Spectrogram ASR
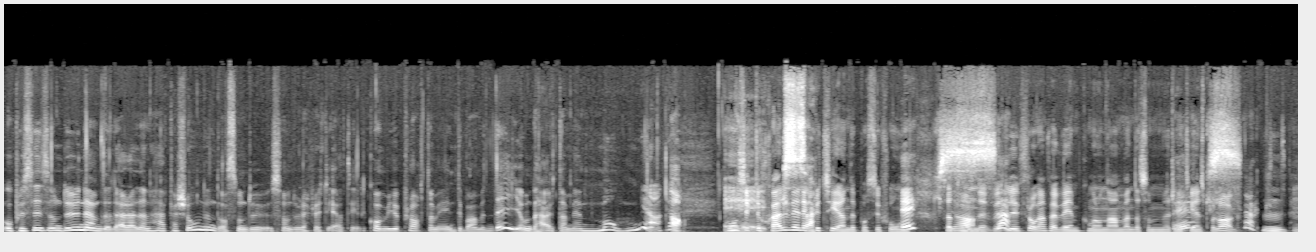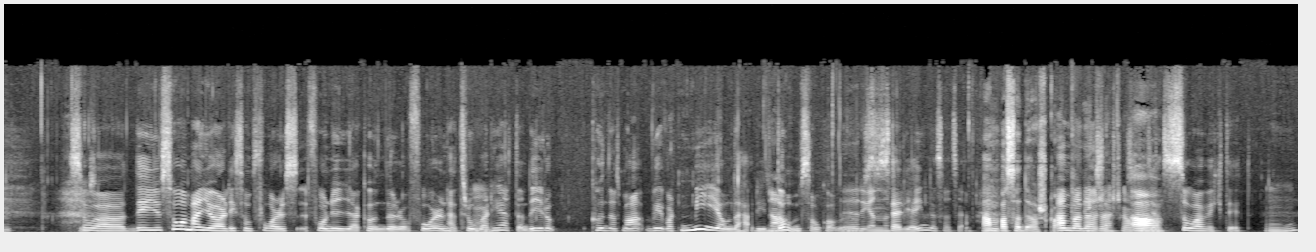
Och precis som du nämnde där, den här personen då som du, som du refererar till kommer ju prata med, inte bara med dig om det här utan med många. Ja. Hon sitter själv i en Exakt. rekryterande position. Så att hon, Exakt. det är frågan för vem kommer hon använda som rekryteringsbolag? Exakt. Mm. Så det är ju så man gör, liksom får, får nya kunder och får den här trovärdigheten. Det är ju de kunderna som har varit med om det här, det är Ja, de som kommer att sälja in det så att säga. Ambassadörskap. Ambassadörskapet, Ja. ja. Så viktigt. Mm.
